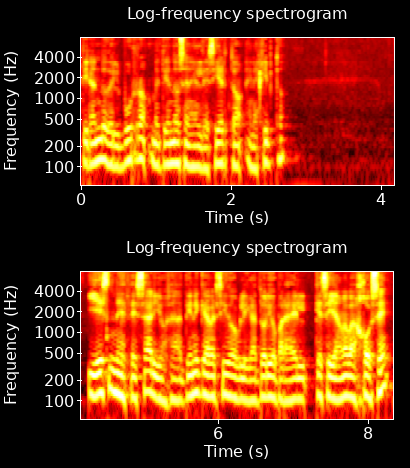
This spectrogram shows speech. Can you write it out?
tirando del burro, metiéndose en el desierto en Egipto. Y es necesario, o sea, tiene que haber sido obligatorio para él, que se llamaba José,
